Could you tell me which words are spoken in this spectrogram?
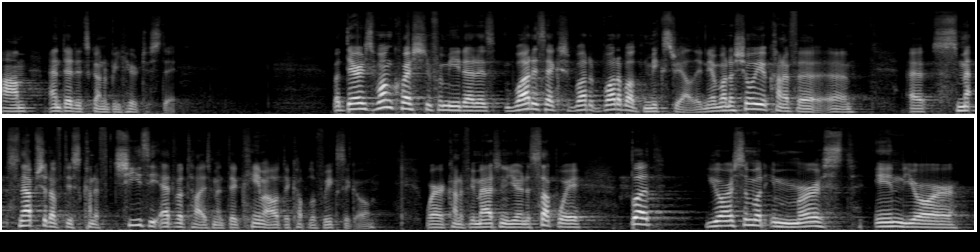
um, and that it's going to be here to stay. But there's one question for me that is, what is actually what, what about mixed reality? And I want to show you kind of a, a, a snapshot of this kind of cheesy advertisement that came out a couple of weeks ago, where kind of imagine you're in the subway, but you are somewhat immersed in your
